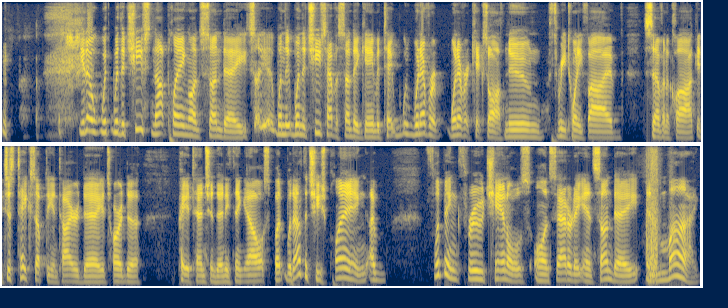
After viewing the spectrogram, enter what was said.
you know, with with the Chiefs not playing on Sunday, so when the when the Chiefs have a Sunday game, it take whenever whenever it kicks off, noon, three twenty five, seven o'clock. It just takes up the entire day. It's hard to pay attention to anything else. But without the Chiefs playing, I'm flipping through channels on Saturday and Sunday, and my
